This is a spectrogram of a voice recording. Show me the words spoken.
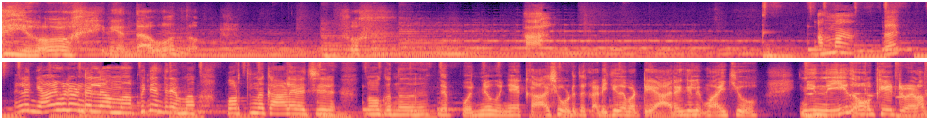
അയ്യോ ഇനി എന്താവോ എന്തോ. അമ്മ. അല്ല ഞാൻ ഇവിടെ ഉണ്ടല്ലോ അമ്മ. പിന്നെ എന്തിനാ അമ്മ പുറത്തുനിന്ന് കാളെ വെച്ച് നോക്കുന്നത്? പൊന്നു കുഞ്ഞെ കാശ് കൊടുത്ത് കടിക്കുന്ന പട്ടി ആരെങ്കിലും വാങ്ങിക്കുവോ? ഇനി നീ നോക്കിയിട്ട് വേണം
